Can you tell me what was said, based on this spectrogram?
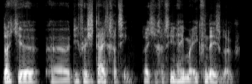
dat je eh, diversiteit gaat zien. Dat je gaat zien, hé, hey, maar ik vind deze leuk.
